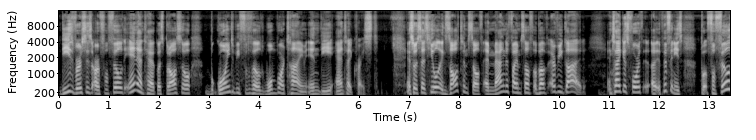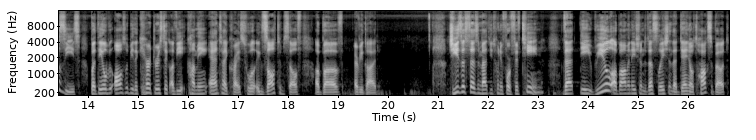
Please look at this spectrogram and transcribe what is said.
these verses are fulfilled in Antiochus, but also going to be fulfilled one more time in the Antichrist. And so it says, He will exalt himself and magnify himself above every God. Antiochus IV uh, fulfills these, but they will also be the characteristic of the coming Antichrist who will exalt himself above every God. Jesus says in Matthew 24 15 that the real abomination of desolation that Daniel talks about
